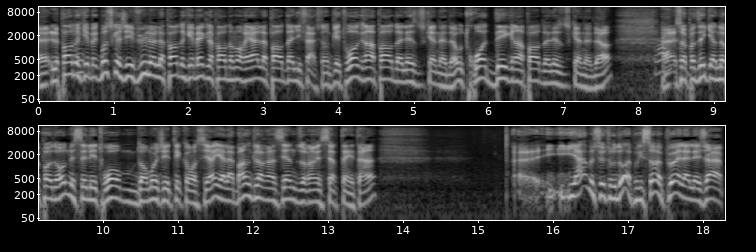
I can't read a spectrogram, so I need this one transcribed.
Euh, le port de Québec, moi ce que j'ai vu, le port de Québec, le port de Montréal, le port d'Halifax, donc les trois grands ports de l'Est du Canada, ou trois des grands ports de l'Est du Canada. Euh, ça veut pas dire qu'il y en a pas d'autres, mais c'est les trois dont moi j'ai été conscient. Il y a la Banque Laurentienne durant un certain temps. Euh, hier, M. Trudeau a pris ça un peu à la légère.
